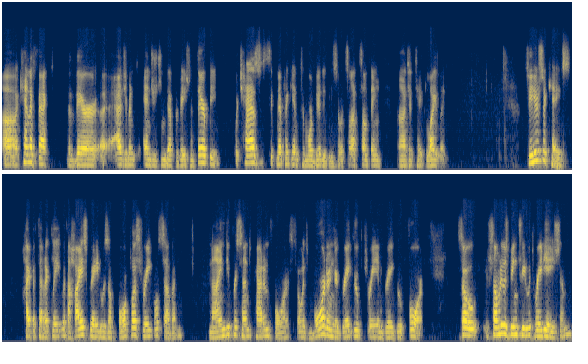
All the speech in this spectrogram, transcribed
uh, can affect their uh, adjuvant androgen deprivation therapy, which has significant morbidity. So it's not something uh, to take lightly. So here's a case, hypothetically, with the highest grade was a 4 plus 3 equals 7, 90% pattern 4, so it's bordering a grade group 3 and grade group 4. So if somebody was being treated with radiation,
